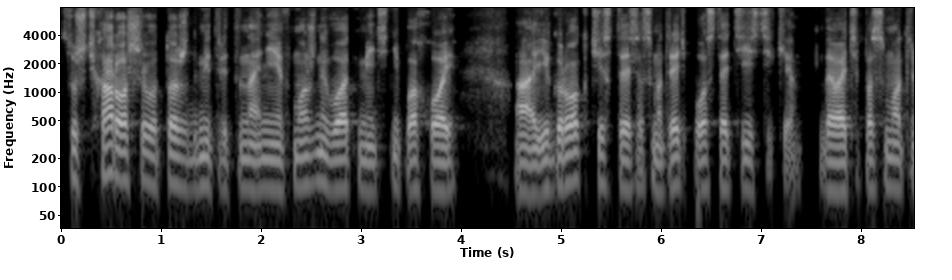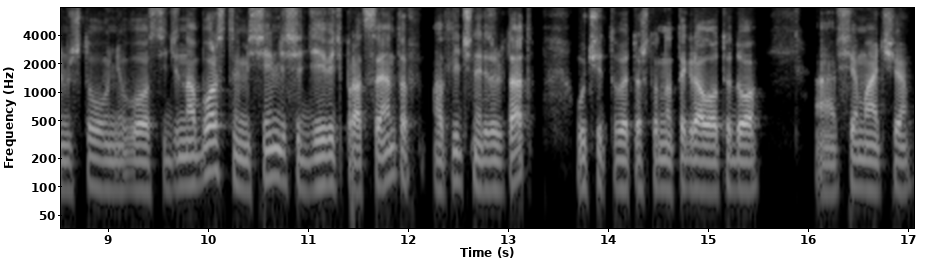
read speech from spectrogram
Слушайте, хороший вот тоже Дмитрий Тананеев. Можно его отметить, неплохой а, игрок, чисто если смотреть по статистике. Давайте посмотрим, что у него с единоборствами. 79%. Отличный результат, учитывая то, что он отыграл от и до а, все матчи.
